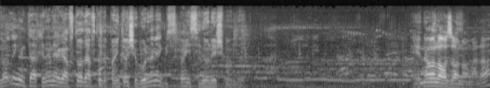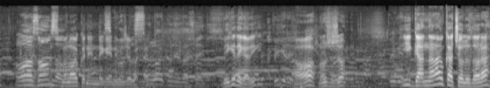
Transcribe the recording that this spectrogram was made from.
نه دیگه تقریبا یک 70 75 تاشو بردن یک 25 30 دانش مونده. اینا حالا آزان آمد ها؟ آزان بسم الله کنین دیگه نمیشه بخیر بسم الله کنه بخیر. بگی دیگه بگی. آه نوش جا. این گندنه و کچالو داره؟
